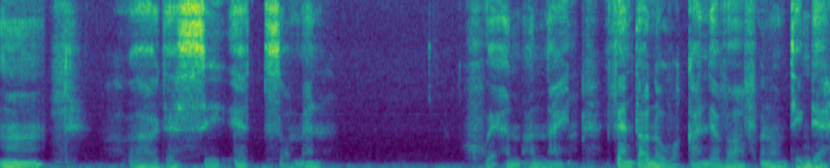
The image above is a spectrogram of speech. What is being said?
Mm. Det ser ut som en stjärna. Nej, vänta nu, vad kan det vara för någonting? Det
